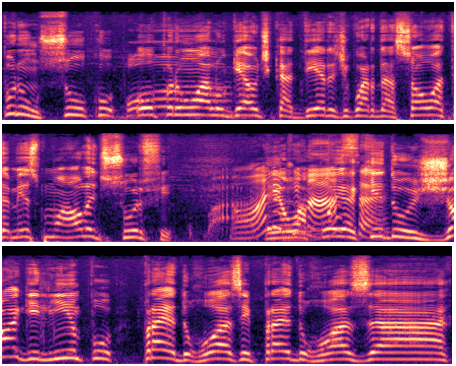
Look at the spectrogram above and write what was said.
por um suco ou por um aluguel de cadeira de guarda-sol ou até mesmo uma aula de surf. Olha é o apoio massa. aqui do Jogue Limpo, Praia do Rosa e Praia do Rosa.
